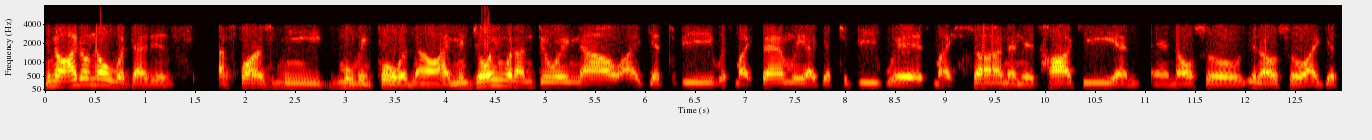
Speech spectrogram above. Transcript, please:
you know I don't know what that is as far as me moving forward now. I'm enjoying what I'm doing now. I get to be with my family. I get to be with my son and his hockey and and also, you know, so I get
